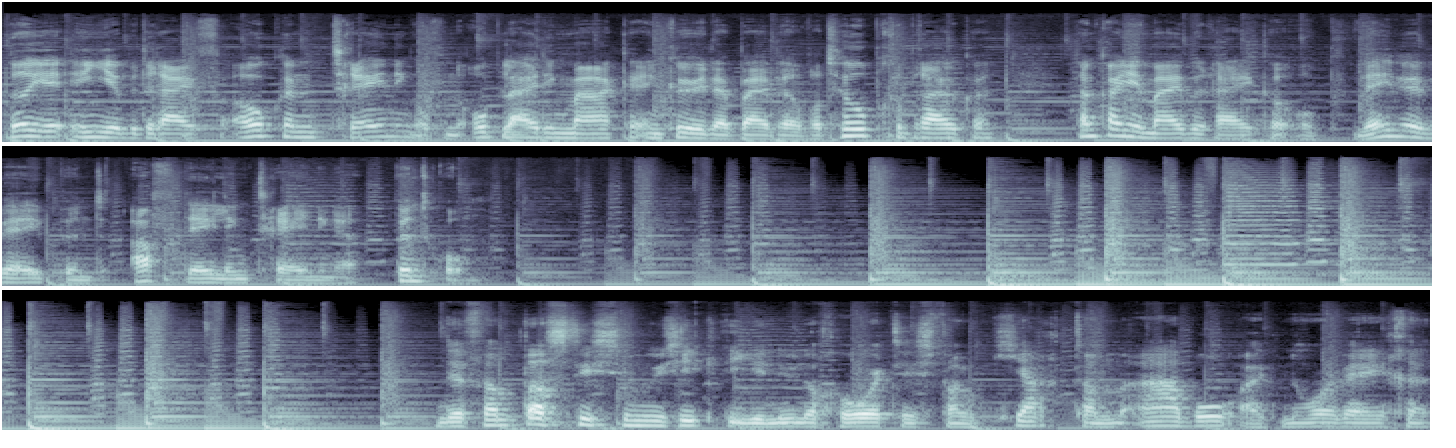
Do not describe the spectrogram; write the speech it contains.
Wil je in je bedrijf ook een training of een opleiding maken en kun je daarbij wel wat hulp gebruiken? Dan kan je mij bereiken op www.afdelingtrainingen.com. De fantastische muziek die je nu nog hoort is van Kjartan Abel uit Noorwegen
